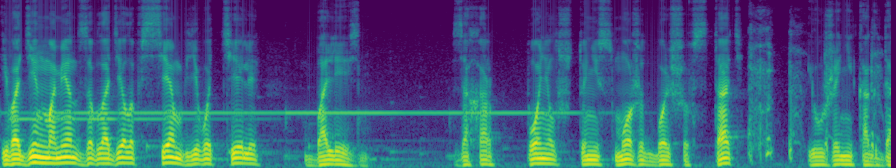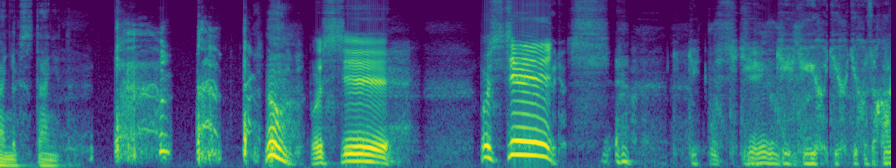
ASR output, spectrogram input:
и в один момент завладела всем в его теле болезнь. Захар понял, что не сможет больше встать и уже никогда не встанет. Пусти! Пусти! Тихо, тихо, тихо, тихо, Захар,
